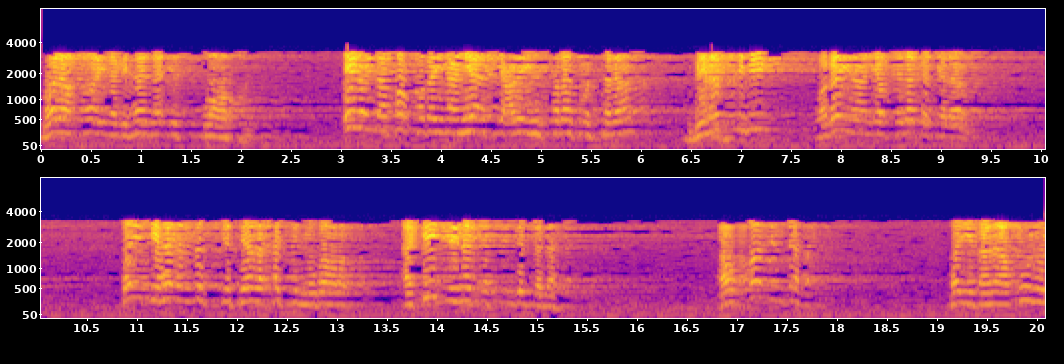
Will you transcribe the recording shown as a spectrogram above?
ولا قائل بهذا إطلاقا. إذا فرق بين أن يأتي عليه الصلاة والسلام بنفسه وبين أن يصلك كلامه. طيب في هذا المسجد في هذا الحج المبارك أكيد لنجأة جدا له. أو قادم ذهب طيب أنا أقول له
